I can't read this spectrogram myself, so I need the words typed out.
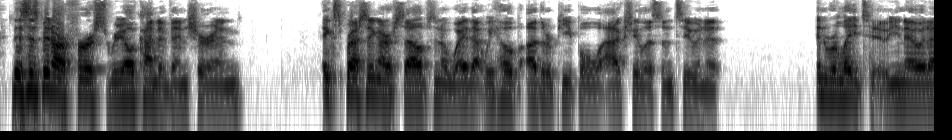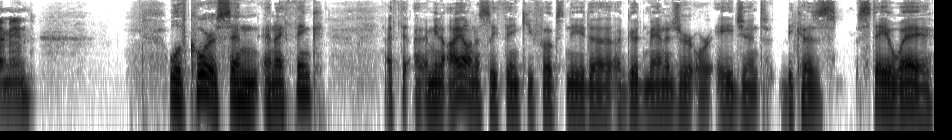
this has been our first real kind of venture in expressing ourselves in a way that we hope other people will actually listen to and it and relate to. You know what I mean? Well, of course, and and I think, I th- I mean, I honestly think you folks need a, a good manager or agent because "Stay Away"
